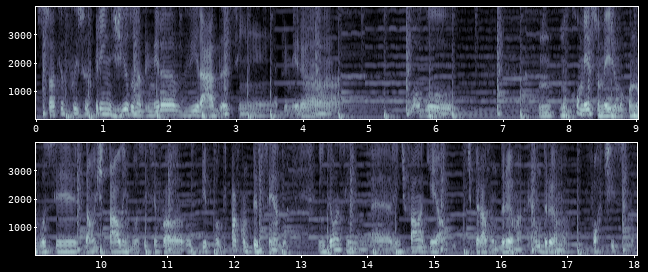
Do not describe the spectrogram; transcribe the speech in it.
Só que eu fui surpreendido na primeira virada, assim, na primeira. Logo. No começo mesmo, quando você dá um estalo em você você fala: o que está acontecendo? Então, assim, é, a gente fala que ó, esperava um drama, é um drama fortíssimo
